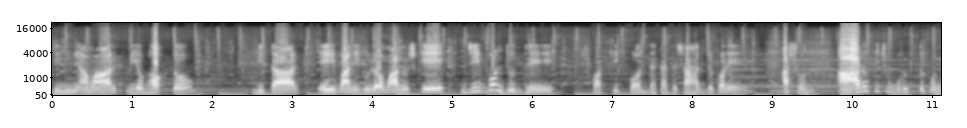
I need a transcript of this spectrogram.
তিনি আমার প্রিয় ভক্ত। গীতার এই বাণীগুলো মানুষকে জীবন যুদ্ধে সঠিক পথ দেখাতে সাহায্য করে। আসুন আরও কিছু গুরুত্বপূর্ণ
